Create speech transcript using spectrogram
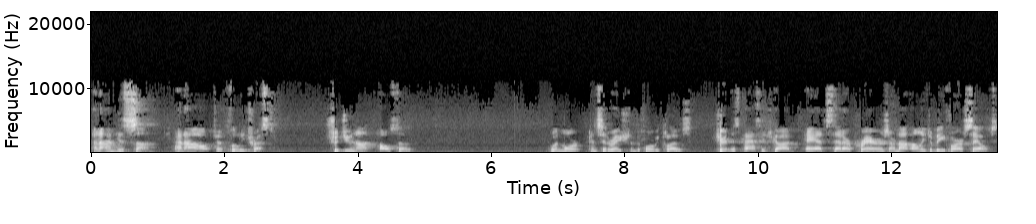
and I'm His son, and I ought to fully trust Him. Should you not also? One more consideration before we close. Here in this passage, God adds that our prayers are not only to be for ourselves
